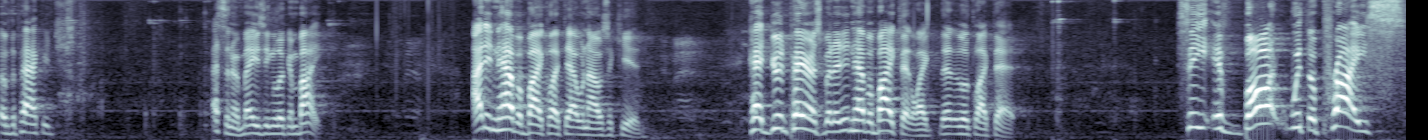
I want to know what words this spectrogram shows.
of the package? That's an amazing looking bike. I didn't have a bike like that when I was a kid. Had good parents, but I didn't have a bike that, like, that looked like that. See, if bought with a price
